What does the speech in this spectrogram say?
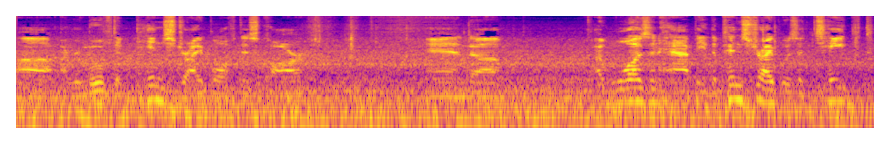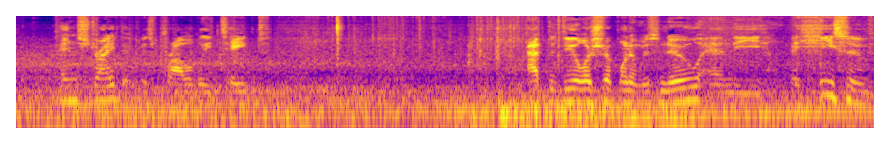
Uh, I removed a pinstripe off this car and um, I wasn't happy. The pinstripe was a taped pinstripe. It was probably taped at the dealership when it was new, and the adhesive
